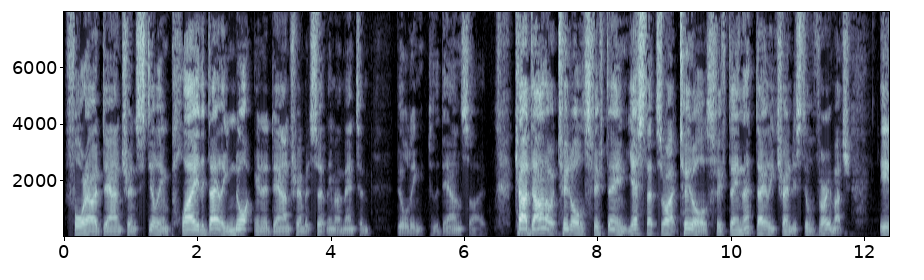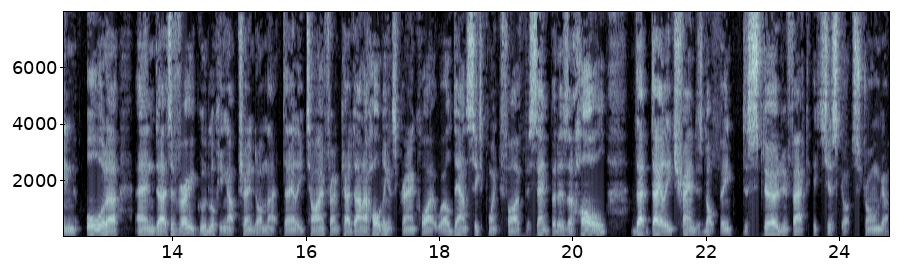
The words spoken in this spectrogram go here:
Four hour downtrend still in play. The daily not in a downtrend, but certainly momentum building to the downside. Cardano at $2.15. Yes, that's right, $2.15. That daily trend is still very much in order. And uh, it's a very good looking uptrend on that daily time frame. Cardano holding its ground quite well, down 6.5%, but as a whole, that daily trend has not been disturbed. In fact, it's just got stronger.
